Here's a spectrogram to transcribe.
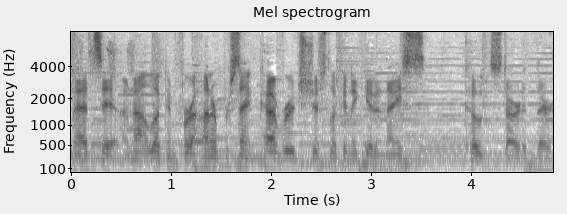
That's it. I'm not looking for 100% coverage, just looking to get a nice coat started there.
